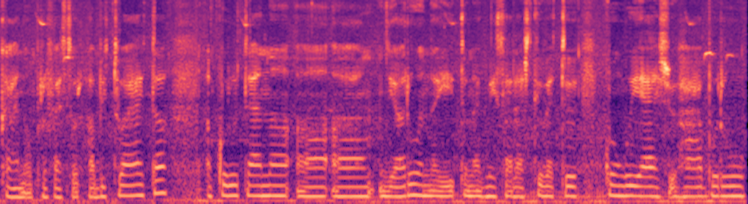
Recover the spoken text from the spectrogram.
Kano professzor habituálta, akkor utána a, a, ugye a ruandai tömegmészállást követő kongói első háború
